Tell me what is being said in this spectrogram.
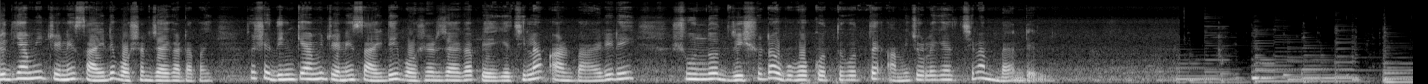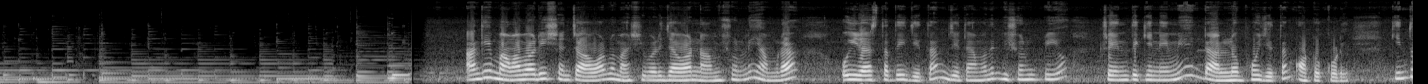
যদি আমি ট্রেনের সাইডে বসার জায়গাটা পাই। তো সেদিনকে আমি ট্রেনের সাইডেই বসার জায়গা পেয়ে গেছিলাম আর বাইরের এই সুন্দর দৃশ্যটা উপভোগ করতে করতে আমি চলে গেছিলাম ব্যান্ডেল। আগে মামা বাড়ি যাওয়ার বা মাসি বাড়ি যাওয়ার নাম শুনলেই আমরা ওই রাস্তাতেই যেতাম, যেটা আমাদের ভীষণ প্রিয়। ট্রেন থেকে নেমে ডানলভ হয়ে যেতাম অটো করে। কিন্তু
